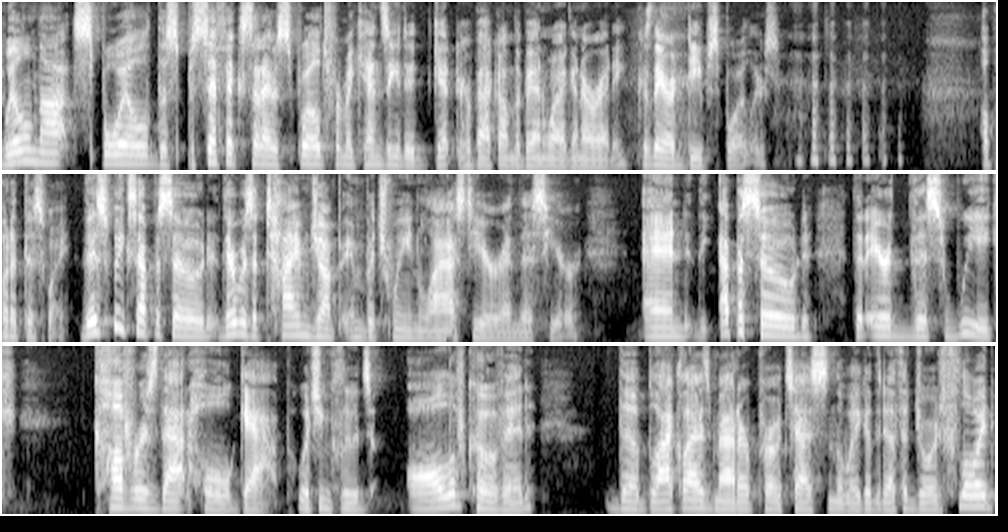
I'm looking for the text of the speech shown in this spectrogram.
will not spoil the specifics that I've spoiled for McKenzie to get her back on the bandwagon already, because they are deep spoilers. I'll put it this way. This week's episode, there was a time jump in between last year and this year. And the episode that aired this week covers that whole gap, which includes all of COVID, the Black Lives Matter protests in the wake of the death of George Floyd,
